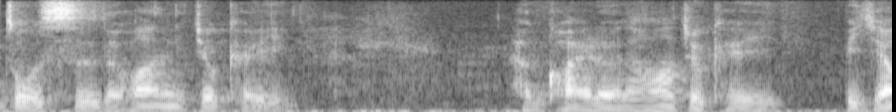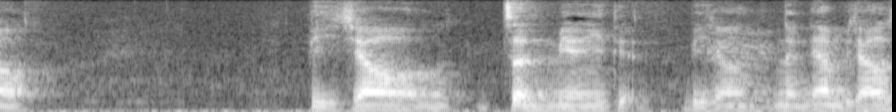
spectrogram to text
做事的话，你就可以很快乐，然后就可以比较。比较正面一点，比较能量比较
